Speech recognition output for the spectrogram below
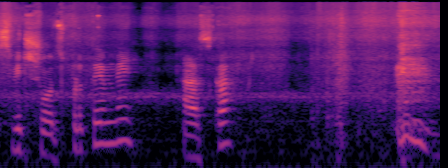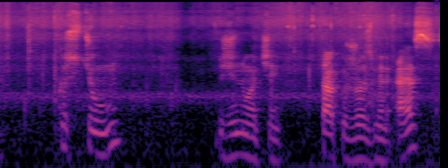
Світшот спортивний. S. Костюм жіночий. Також розмір S.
